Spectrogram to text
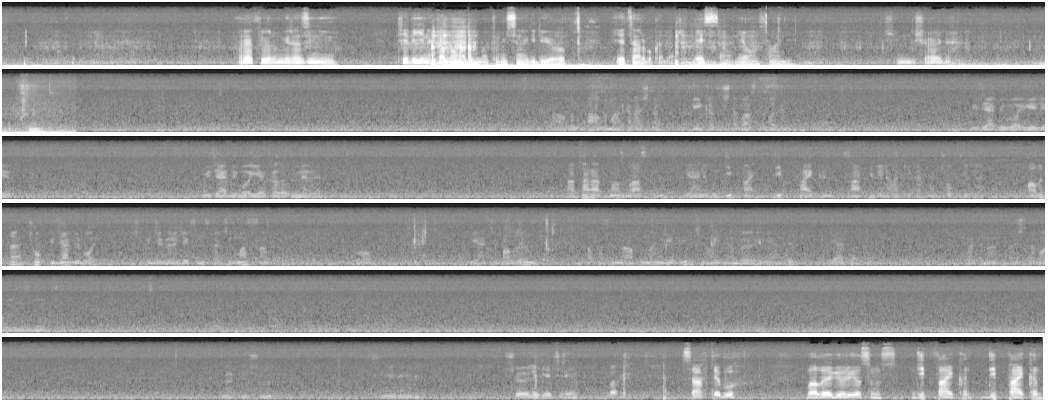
Bırakıyorum biraz iniyor. Teli yine kapamadım bakın misine gidiyor. Yeter bu kadar. 5 saniye 10 saniye. Şimdi şöyle. Aldım, aldım arkadaşlar. İlk atışta bastı bakın. Güzel bir boy geliyor. Güzel bir boy yakaladım evet. Atar atmaz bastım. Yani bu dip, dip pike'ın sahteleri hakikaten çok güzel. Balık da çok güzel bir boy. Çıkınca göreceksiniz kaçırmazsam. Hop. Gerçi balığın kafasının altından girdiği için o yüzden böyle geldi. Gel bakın. Bakın arkadaşlar balığımız bu. Bakın şunu. Şöyle, şöyle getireyim. Bak. Sahte bu. Balığı görüyorsunuz. Dip pike'ın, dip pike'ın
